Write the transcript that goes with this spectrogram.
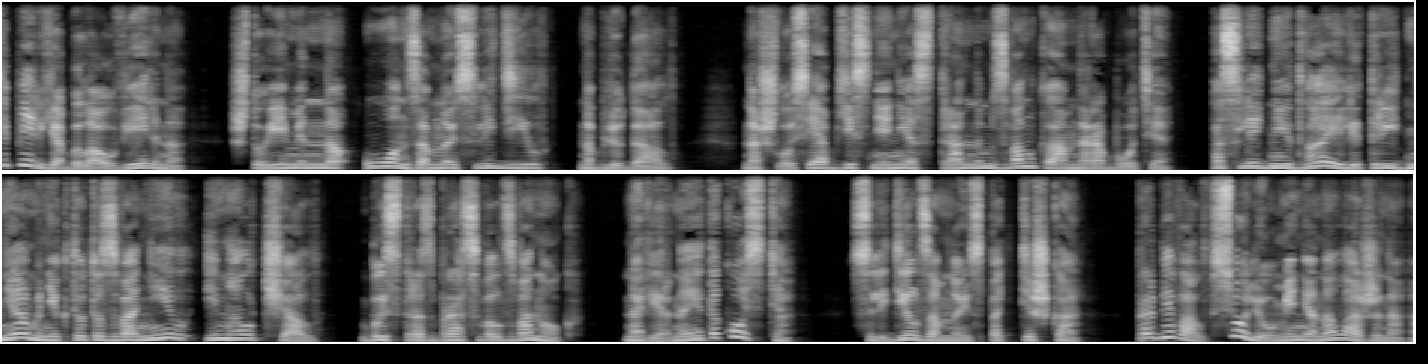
Теперь я была уверена, что именно он за мной следил, наблюдал. Нашлось и объяснение странным звонкам на работе. Последние два или три дня мне кто-то звонил и молчал. Быстро сбрасывал звонок. Наверное, это Костя. Следил за мной из-под тишка. Пробивал, все ли у меня налажено.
